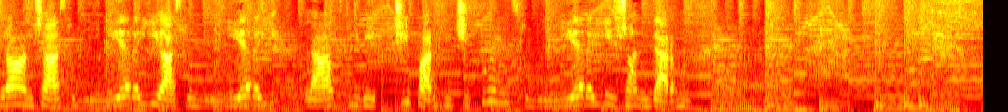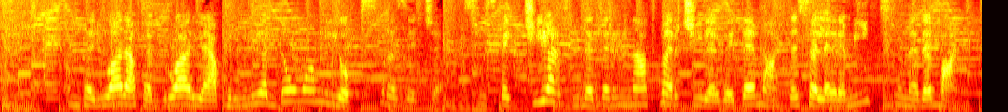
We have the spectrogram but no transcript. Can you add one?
Vrancea sublinierei a sublinierei, la activiști participând sublinierei jandarm. În perioada februarie-aprilie 2018, suspecții ar fi determinat percile vetemate să le remit sume de bani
